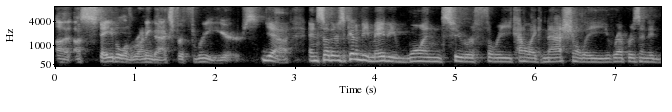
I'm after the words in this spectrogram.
a, a, stable of running backs for three years. Yeah, and so there's going to be maybe one, two, or three kind of like nationally represented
